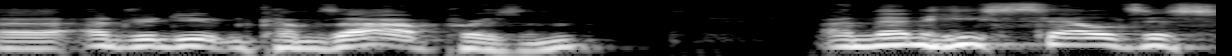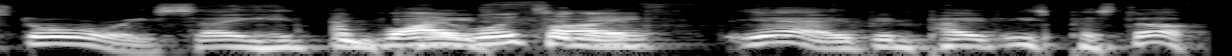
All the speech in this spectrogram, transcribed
Uh, Andrew Newton comes out of prison, and then he sells his story, saying he'd been why paid wouldn't he? five. Yeah, he'd been paid. He's pissed off.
